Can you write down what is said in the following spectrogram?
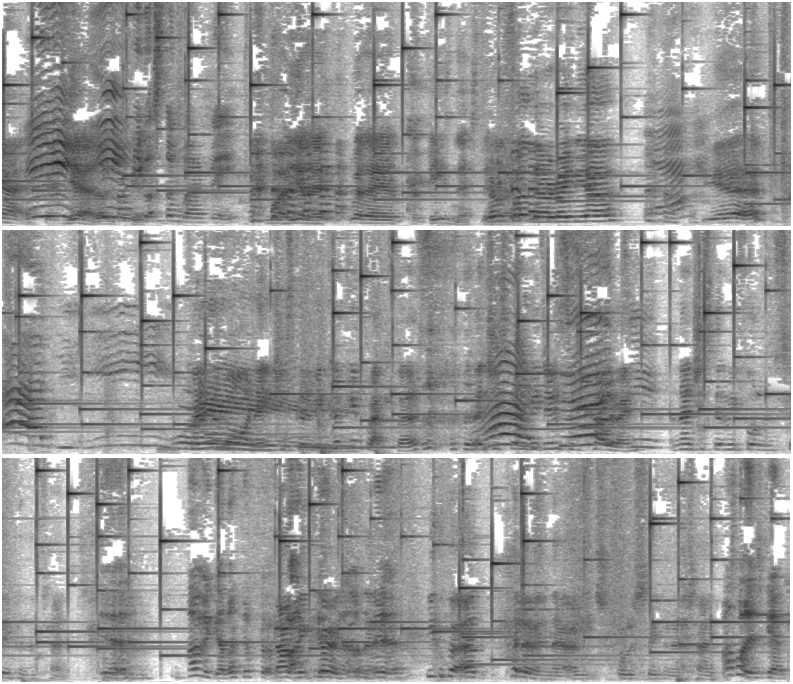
Yeah. it's. Yeah, that's you good. got stung by a bee? Well, yeah, they're, well, they're a bee's nest. You isn't having it? fun there, Aradya? Yeah. So in the morning, she's going to be cooking breakfast, then she's going to be doing some colouring, and then she's going to be falling asleep in the tent. Yeah. That'd be good. I could put a That'd be blanket good, down. wouldn't it? Yeah. You could put a pillow in there and fall asleep in the tent. That's what I need to get.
